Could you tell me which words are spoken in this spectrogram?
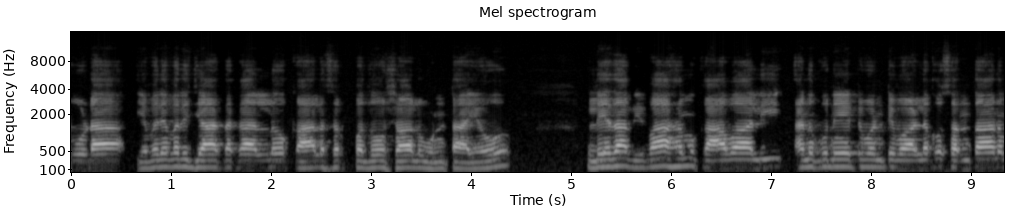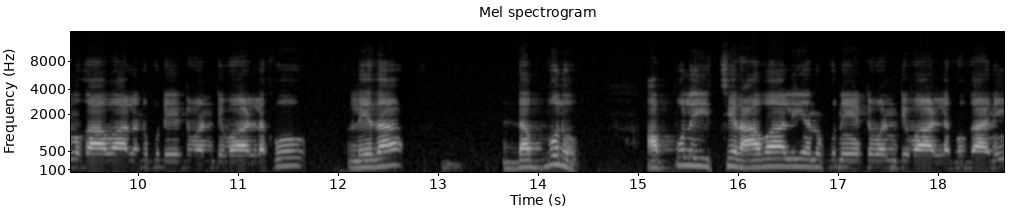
కూడా ఎవరెవరి జాతకాల్లో కాలసర్పదోషాలు ఉంటాయో లేదా వివాహము కావాలి అనుకునేటువంటి వాళ్ళకు సంతానము కావాలనుకునేటువంటి వాళ్ళకు లేదా డబ్బులు అప్పులు ఇచ్చి రావాలి అనుకునేటువంటి వాళ్ళకు కానీ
